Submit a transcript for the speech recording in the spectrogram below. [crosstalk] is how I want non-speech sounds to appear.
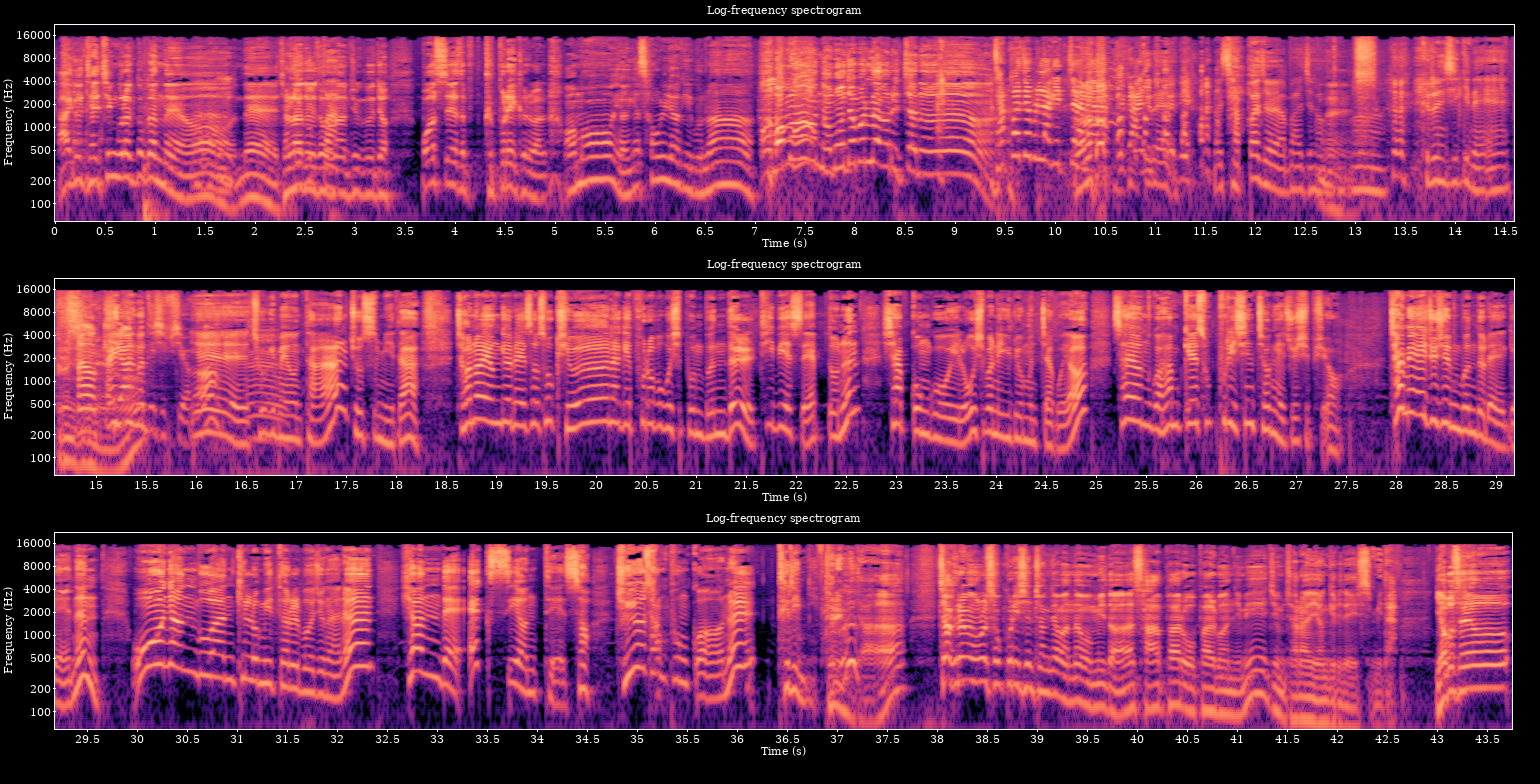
아, 그제 친구랑 똑같네요. 네. 전라도에서 대구빵. 올라온 친구, 저, 버스에서 급브레이크를 하고, 어머, 여기가 서울역이구나. 어머, 넘어져 볼라 그랬잖아. 자빠져볼라겠잖아. 그거 그래. 아니거든요. 자빠져야 맞아. 네. 어, 그런 식이네. 그런 아, 식이네. 귀한 거 드십시오. 예, 음. 조기 매운탕 좋습니다. 전화 연결해서 속 시원하게 풀어보고 싶은 분들 TBS 앱 또는 샵 #0951 50원의 유료 문자 고요. 사연과 함께 속풀이 신청해 주십시오. 참여해 주신 분들에게는 5년 무한 킬로미터를 보증하는 현대 엑시언트에서 주요 상품권을 드립니다. 드립니다. 자, 그러면 오늘 속구리 신청자 만나봅니다. 4858번님이 지금 전화 연결이 되어 있습니다. 여보세요?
